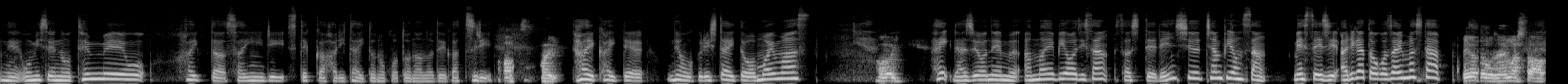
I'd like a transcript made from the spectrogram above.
ねお店の店名を入ったサイン入りステッカー貼りたいとのことなのでがっつり。はい、はい、書いてねお送りしたいと思います。はい。はいラジオネーム甘エビおじさんそして練習チャンピオンさん。メッセージありがとうございました。ありがとうございました。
